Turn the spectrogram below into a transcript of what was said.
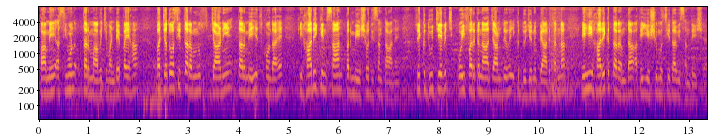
ਭਾਵੇਂ ਅਸੀਂ ਹੁਣ ਧਰਮਾਂ ਵਿੱਚ ਵੰਡੇ ਪਏ ਹਾਂ, ਪਰ ਜਦੋਂ ਅਸੀਂ ਧਰਮ ਨੂੰ ਜਾਣੀਏ, ਧਰਮ ਇਹੀ ਸਿਖਾਉਂਦਾ ਹੈ ਕਿ ਹਰ ਇੱਕ ਇਨਸਾਨ ਪਰਮੇਸ਼ਵਰ ਦੀ ਸੰਤਾਨ ਹੈ। ਸੋ ਇੱਕ ਦੂਜੇ ਵਿੱਚ ਕੋਈ ਫ਼ਰਕ ਨਾ ਜਾਣਦੇ ਹੋਏ ਇੱਕ ਦੂਜੇ ਨੂੰ ਪਿਆਰ ਕਰਨਾ, ਇਹੀ ਹਰ ਇੱਕ ਧਰਮ ਦਾ ਅਤੇ ਯਿਸੂ ਮਸੀਹ ਦਾ ਵੀ ਸੰਦੇਸ਼ ਹੈ।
